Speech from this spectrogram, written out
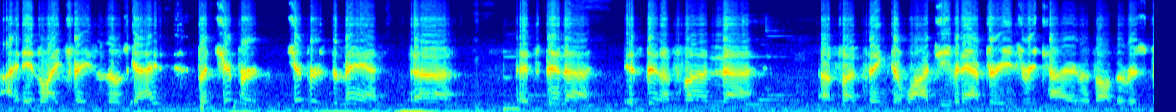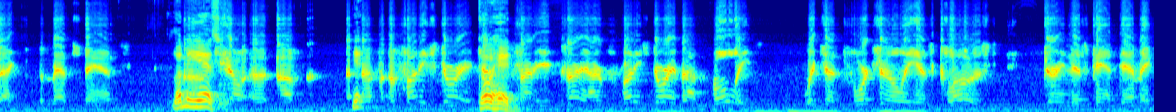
I didn't like facing those guys, but Chipper Chipper's the man. Uh, it's been a it's been a fun uh, a fun thing to watch, even after he's retired. With all the respect the Mets fans. Let me Uh, ask You know, a, a, Yeah. a, a funny story. Go ahead. Sorry, sorry. A funny story about Foley's, which unfortunately has closed during this pandemic.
